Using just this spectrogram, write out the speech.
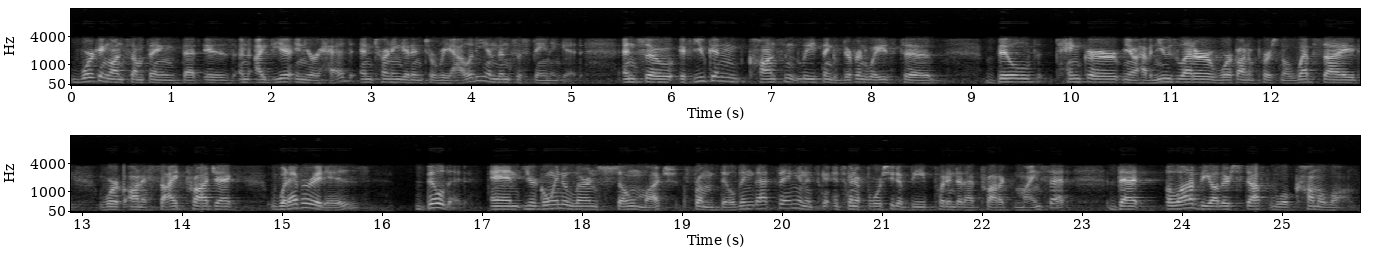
working on something that is an idea in your head and turning it into reality and then sustaining it. And so if you can constantly think of different ways to build, tinker, you know, have a newsletter, work on a personal website, work on a side project, whatever it is, build it. And you're going to learn so much from building that thing, and it's, it's going to force you to be put into that product mindset that a lot of the other stuff will come along.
